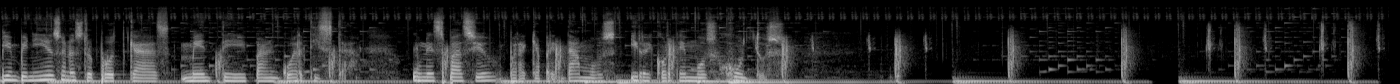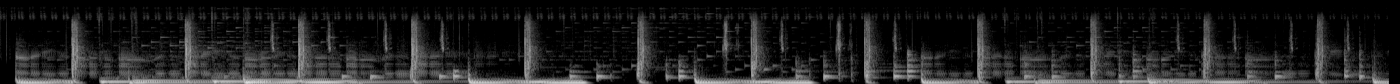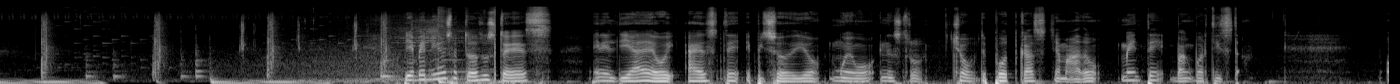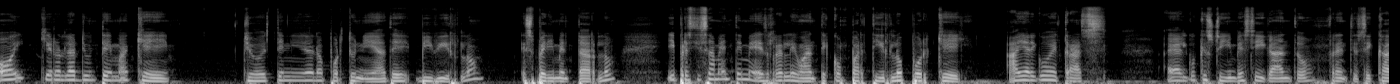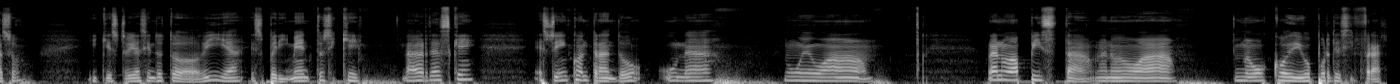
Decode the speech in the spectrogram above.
Bienvenidos a nuestro podcast Mente Vanguardista, un espacio para que aprendamos y recordemos juntos. Bienvenidos a todos ustedes en el día de hoy a este episodio nuevo en nuestro show de podcast llamado Mente Vanguardista. Hoy quiero hablar de un tema que yo he tenido la oportunidad de vivirlo, experimentarlo y precisamente me es relevante compartirlo porque hay algo detrás, hay algo que estoy investigando frente a ese caso y que estoy haciendo todavía, experimentos y que la verdad es que estoy encontrando una nueva una nueva pista, una nueva un nuevo código por descifrar.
